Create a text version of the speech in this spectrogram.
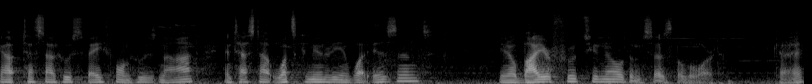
out, test out who's faithful and who's not. And test out what's community and what isn't. You know, by your fruits you know them, says the Lord. Okay?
